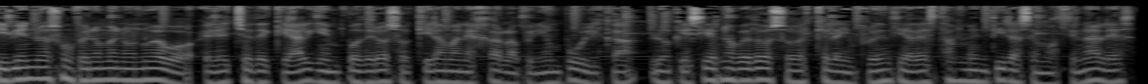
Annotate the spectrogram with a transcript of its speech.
Si bien no es un fenómeno nuevo el hecho de que alguien poderoso quiera manejar la opinión pública, lo que sí es novedoso es que la influencia de estas mentiras emocionales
